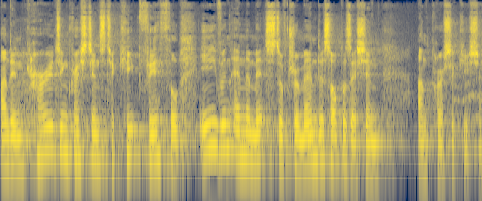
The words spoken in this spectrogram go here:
and encouraging Christians to keep faithful even in the midst of tremendous opposition and persecution.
